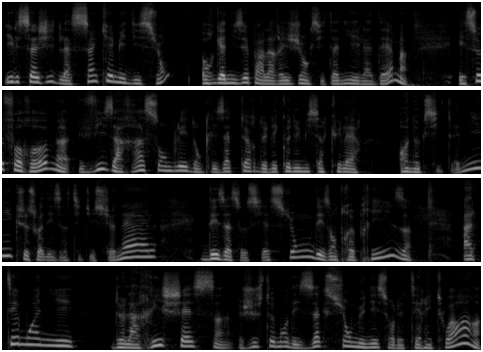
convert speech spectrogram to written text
Il s'agit de la cinquième édition organisée par la région Occitanie et l'ADEME. Et ce forum vise à rassembler donc les acteurs de l'économie circulaire en Occitanie, que ce soit des institutionnels, des associations, des entreprises, à témoigner de la richesse justement des actions menées sur le territoire,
